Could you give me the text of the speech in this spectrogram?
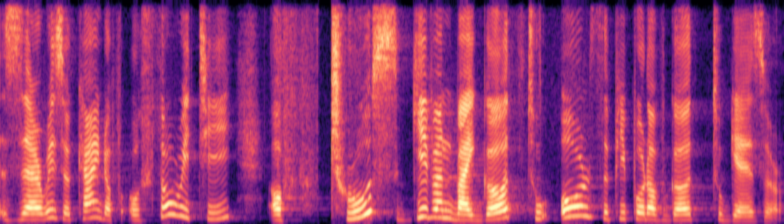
there is a kind of authority of truth given by God to all the people of God together.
